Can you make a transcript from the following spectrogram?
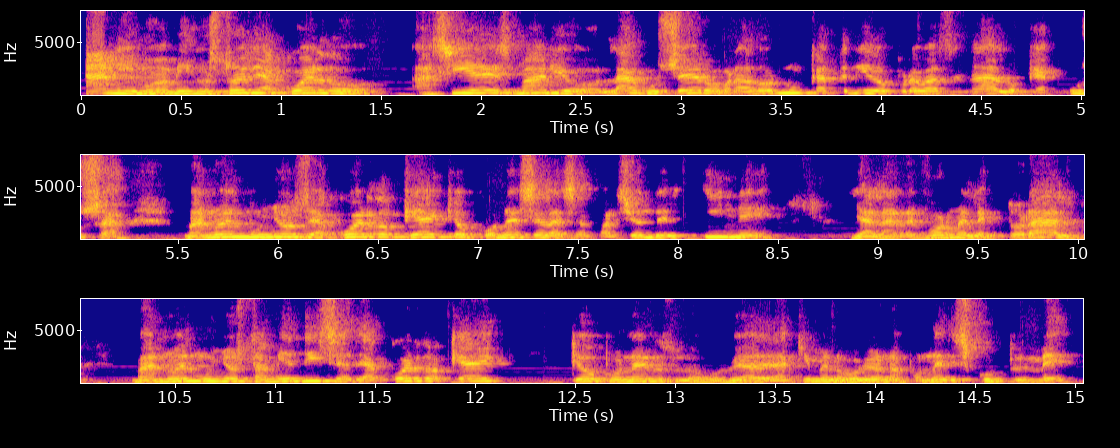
Ánimo, amigo, estoy de acuerdo. Así es, Mario. Lagucero, Obrador nunca ha tenido pruebas de nada, lo que acusa. Manuel Muñoz, de acuerdo que hay que oponerse a la desaparición del INE y a la reforma electoral. Manuel Muñoz también dice, de acuerdo que hay que oponernos, lo volvió, de aquí me lo volvieron a poner, discúlpenme.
